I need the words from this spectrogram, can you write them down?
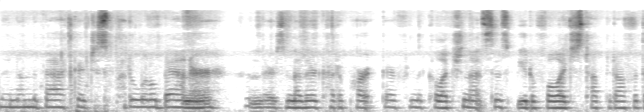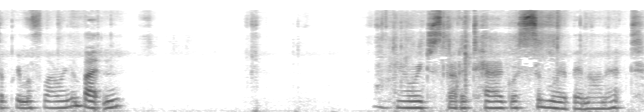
And then on the back, I just put a little banner. And there's another cut apart there from the collection that says beautiful. I just topped it off with a Prima flower and a button. Here we just got a tag with some ribbon on it.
